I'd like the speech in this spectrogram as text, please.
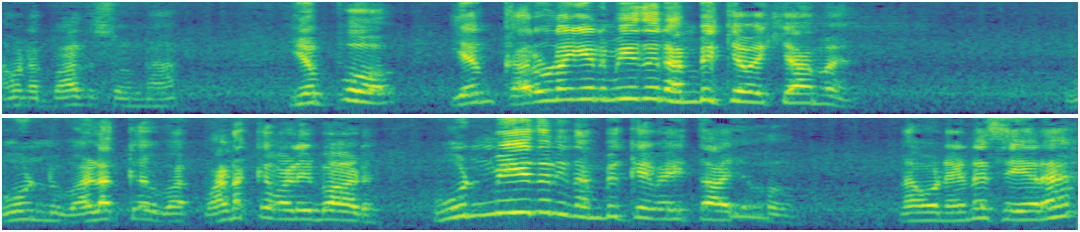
அவனை பார்த்து சொன்னான் எப்போ என் கருணையின் மீது நம்பிக்கை வைக்காம உன் வழக்க வ- வணக்க வழிபாடு உன் மீது நீ நம்பிக்கை வைத்தாயோ நான் உன்னை என்ன செய்யறேன்?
